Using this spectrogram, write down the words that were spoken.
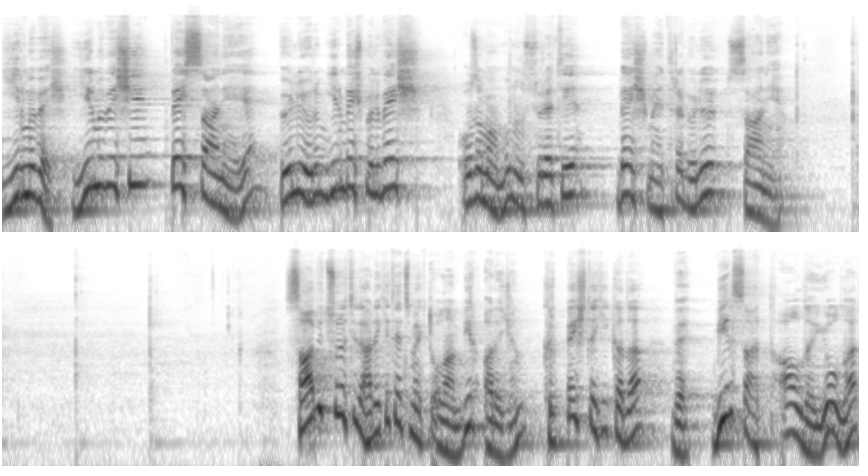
25. 25'i 5 saniyeye bölüyorum. 25 bölü 5 o zaman bunun sürati 5 metre bölü saniye. Sabit sürat ile hareket etmekte olan bir aracın 45 dakikada ve 1 saatte aldığı yollar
